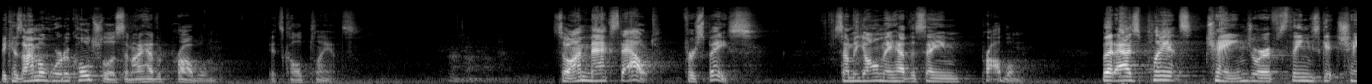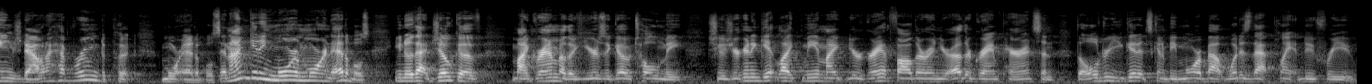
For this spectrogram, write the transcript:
because I'm a horticulturalist and I have a problem. It's called plants. So I'm maxed out for space. Some of y'all may have the same problem. But as plants change or if things get changed out, I have room to put more edibles. And I'm getting more and more in edibles. You know, that joke of my grandmother years ago told me, she goes, You're going to get like me and my, your grandfather and your other grandparents, and the older you get, it's going to be more about what does that plant do for you?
